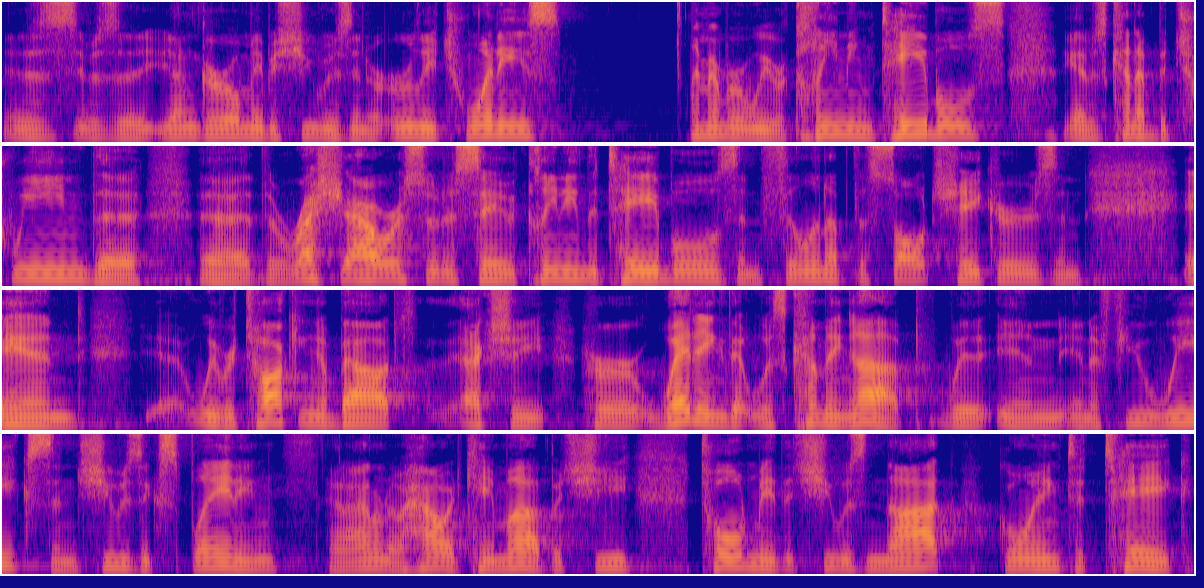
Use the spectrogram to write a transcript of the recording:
It was, it was a young girl, maybe she was in her early 20s. I remember we were cleaning tables. It was kind of between the, uh, the rush hour, so to say, cleaning the tables and filling up the salt shakers. And, and we were talking about actually her wedding that was coming up in, in a few weeks. And she was explaining, and I don't know how it came up, but she told me that she was not going to take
